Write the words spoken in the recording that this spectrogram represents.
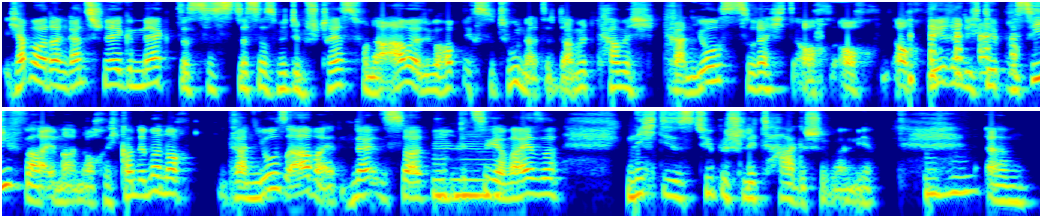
Ich habe aber dann ganz schnell gemerkt, dass das, dass das mit dem Stress von der Arbeit überhaupt nichts zu tun hatte. Damit kam ich grandios zurecht, auch, auch, auch während ich depressiv war immer noch. Ich konnte immer noch grandios arbeiten. Es war mhm. witzigerweise nicht dieses typisch lethargische bei mir. Mhm. Ähm,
